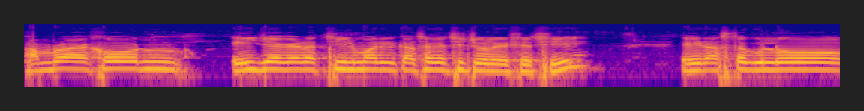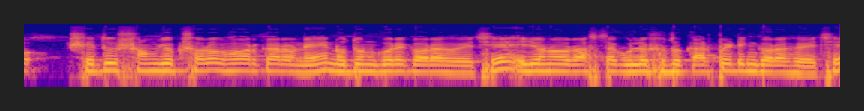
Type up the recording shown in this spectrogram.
আমরা এখন এই জায়গাটা চিলমারির কাছাকাছি চলে এসেছি। এই রাস্তাগুলো সেতুর সংযোগ সড়ক হওয়ার কারণে নতুন করে করা হয়েছে। এই জন্য রাস্তাগুলো শুধু কার্পেটিং করা হয়েছে।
